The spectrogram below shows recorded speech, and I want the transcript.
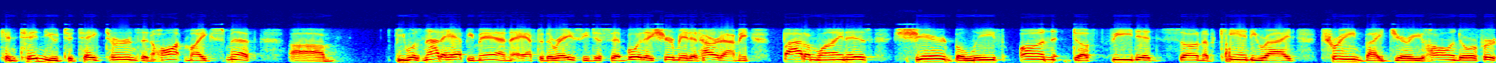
continued to take turns and haunt Mike Smith. Um, he was not a happy man after the race. He just said, Boy, they sure made it hard on me. Bottom line is shared belief, undefeated son of Candy Ride, trained by Jerry Hollendorfer,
